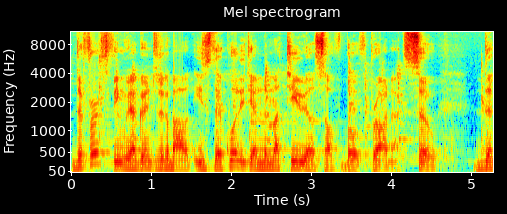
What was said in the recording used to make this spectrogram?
The first thing we are going to talk about is the quality and the materials of both products. So the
